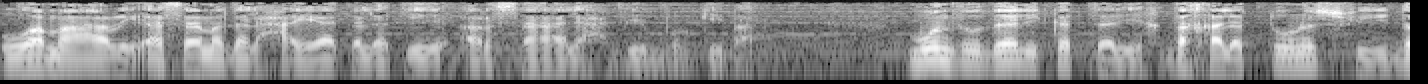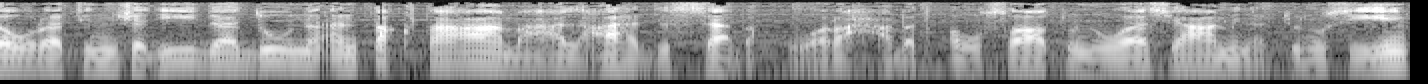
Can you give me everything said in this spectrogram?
ومع الرئاسة مدى الحياة التي أرساها لحبيب بورقيبة منذ ذلك التاريخ دخلت تونس في دورة جديدة دون أن تقطع مع العهد السابق ورحبت أوساط واسعة من التونسيين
